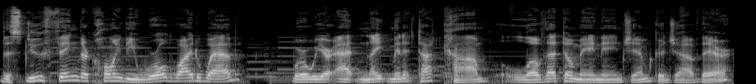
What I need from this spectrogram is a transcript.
this new thing they're calling the World Wide Web, where we are at nightminute.com. Love that domain name, Jim. Good job there.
